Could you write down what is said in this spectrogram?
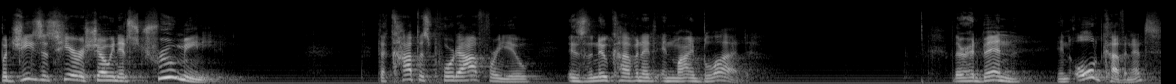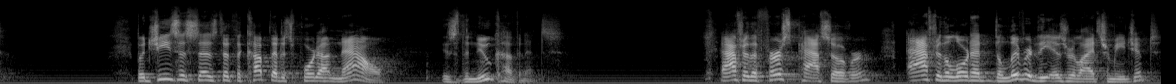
But Jesus here is showing its true meaning. The cup is poured out for you is the new covenant in my blood. There had been an old covenant, but Jesus says that the cup that is poured out now is the new covenant. After the first Passover, after the Lord had delivered the Israelites from Egypt,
